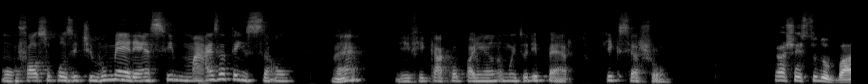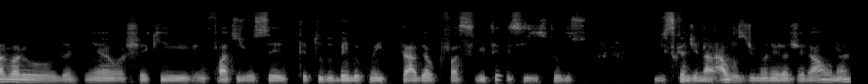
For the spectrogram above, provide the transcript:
um falso positivo merece mais atenção, né? E ficar acompanhando muito de perto. O que, que você achou? Eu achei isso tudo bárbaro, Daniel. Eu achei que o fato de você ter tudo bem documentado é o que facilita esses estudos de escandinavos, de maneira geral, né?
